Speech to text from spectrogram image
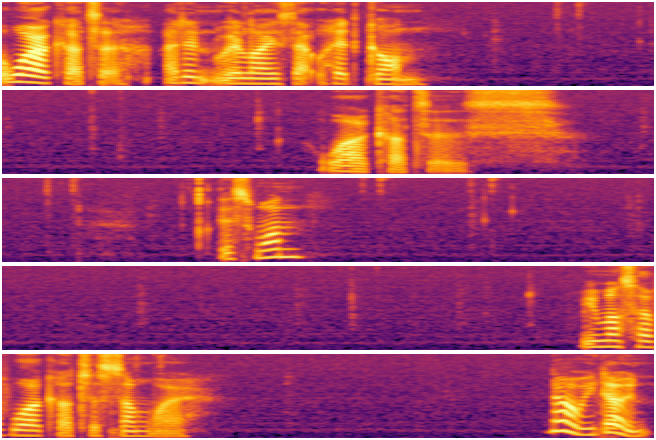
a wire cutter. I didn't realise that had gone. Wire cutters. This one. We must have wire cutters somewhere. No, we don't.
